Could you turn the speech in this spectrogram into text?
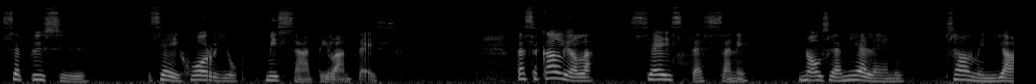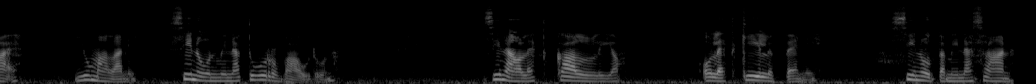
Se pysyy, se ei horju missään tilanteissa. Tässä kalliolla seistessäni nousee mieleeni psalmin jae. Jumalani, sinun minä turvaudun. Sinä olet kallio, olet kilpeni. Sinulta minä saan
